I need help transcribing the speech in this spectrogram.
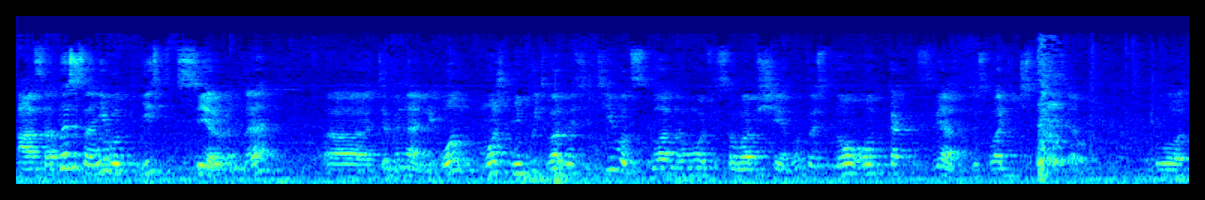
А соотносятся они, вот есть сервер, да, э, терминальный, он может не быть в одной сети вот с главным офисом вообще, ну, то есть, но он как-то связан, то есть логически связан. Вот.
